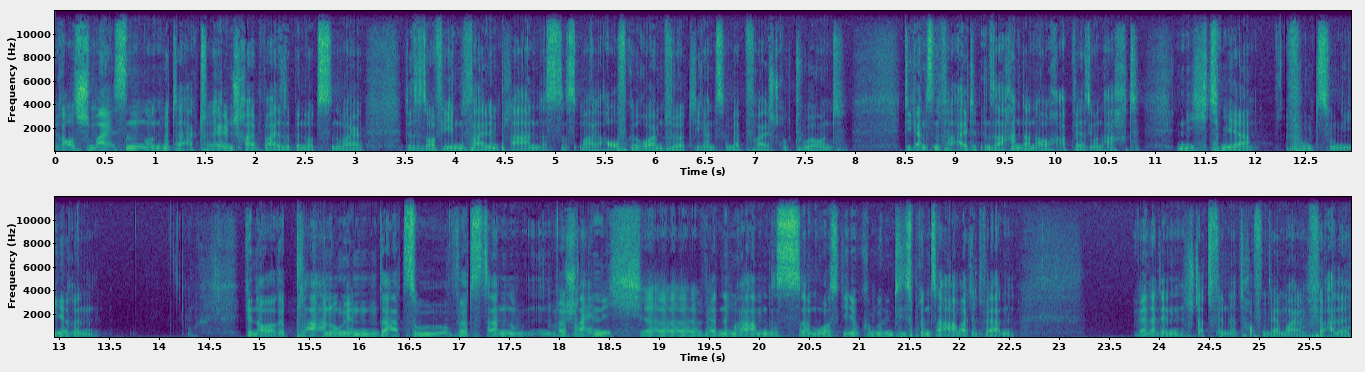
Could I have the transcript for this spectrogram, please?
rausschmeißen und mit der aktuellen Schreibweise benutzen, weil das ist auf jeden Fall ein Plan, dass das mal aufgeräumt wird, die ganze Map-File-Struktur und die ganzen veralteten Sachen dann auch ab Version 8 nicht mehr funktionieren. Genauere Planungen dazu wird es dann wahrscheinlich, äh, werden im Rahmen des ähm, OSGeo Community Sprints erarbeitet werden, wenn er denn stattfindet. Hoffen wir mal für alle,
